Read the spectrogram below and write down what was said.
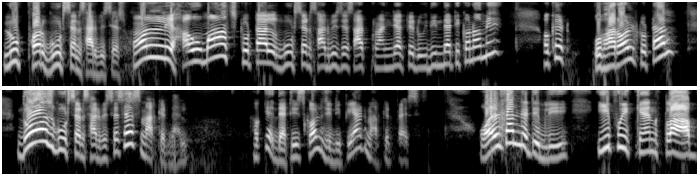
loop for goods and services, only how much total goods and services are transacted within that economy, okay, overall total those goods and services as market value okay, that is called GDP at market prices. Alternatively, if we can club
